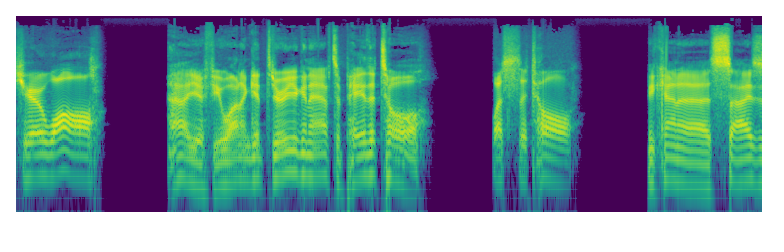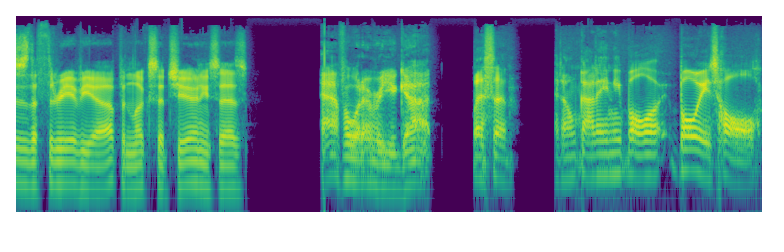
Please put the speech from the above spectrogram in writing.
It's your wall. Ah, if you want to get through, you're going to have to pay the toll. What's the toll? He kind of sizes the three of you up and looks at you and he says, ah, half of whatever you got. Listen, I don't got any boy, boys' hole.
